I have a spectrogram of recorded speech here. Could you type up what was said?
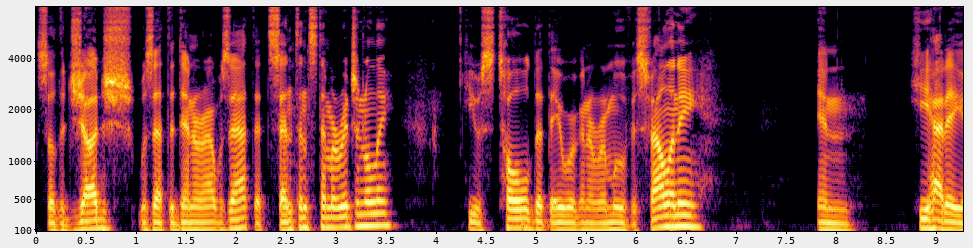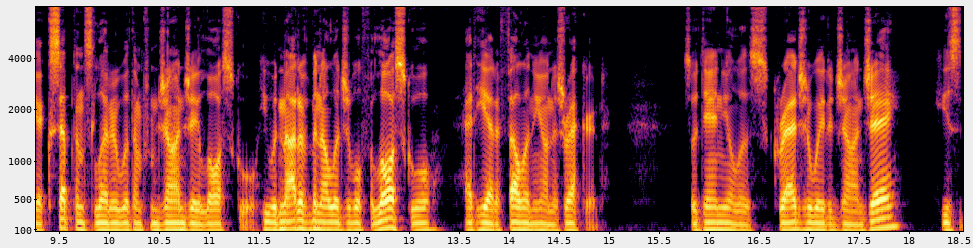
So the judge was at the dinner I was at that sentenced him originally. He was told that they were going to remove his felony, and he had a acceptance letter with him from John Jay Law School. He would not have been eligible for law school had he had a felony on his record. So Daniel has graduated John Jay. He's a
